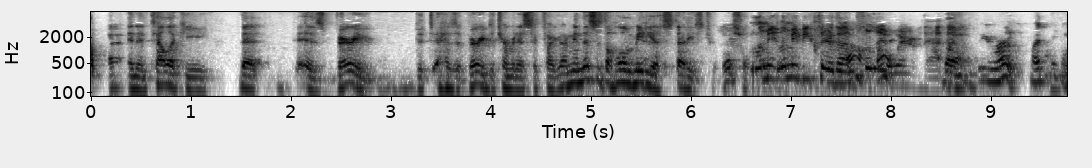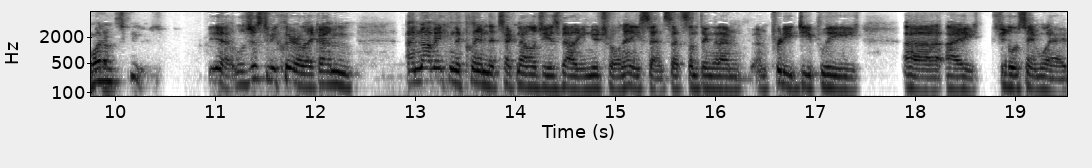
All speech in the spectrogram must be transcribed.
uh, an entelechy that is very has a very deterministic function. I mean, this is the whole media studies tradition. Let me let me be clear that I'm oh, fully aware of that. But, you're right. Let, let him speak. Yeah, well, just to be clear, like I'm I'm not making the claim that technology is value neutral in any sense. That's something that I'm I'm pretty deeply uh, I feel the same way. I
